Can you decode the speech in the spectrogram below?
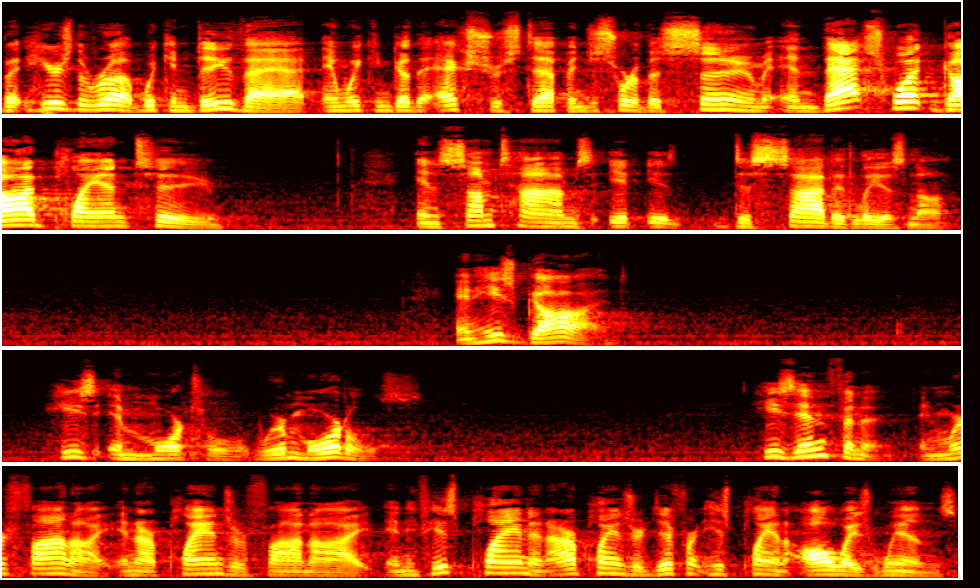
but here's the rub. We can do that, and we can go the extra step and just sort of assume, and that's what God planned too. And sometimes it is decidedly is not and He's God. He's immortal. We're mortals. He's infinite and we're finite, and our plans are finite. And if His plan and our plans are different, His plan always wins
